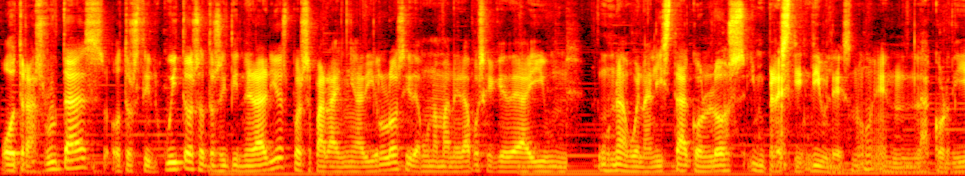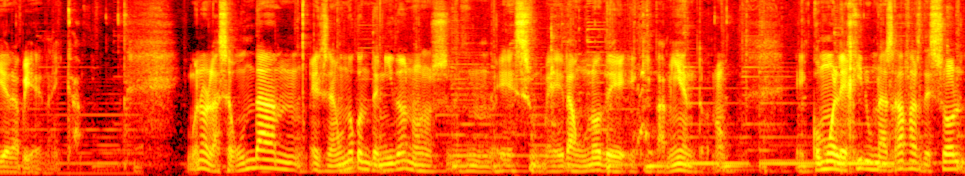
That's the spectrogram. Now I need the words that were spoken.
otras rutas, otros circuitos, otros itinerarios, pues para añadirlos y de alguna manera pues que quede ahí una buena lista con los imprescindibles en la cordillera pirenaica. Bueno, la segunda, el segundo contenido nos, es, era uno de equipamiento, ¿no? Eh, cómo elegir unas gafas de sol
